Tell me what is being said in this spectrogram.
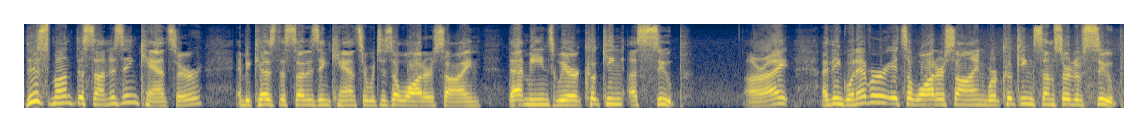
this month the sun is in Cancer, and because the sun is in Cancer, which is a water sign, that means we are cooking a soup. All right? I think whenever it's a water sign, we're cooking some sort of soup,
